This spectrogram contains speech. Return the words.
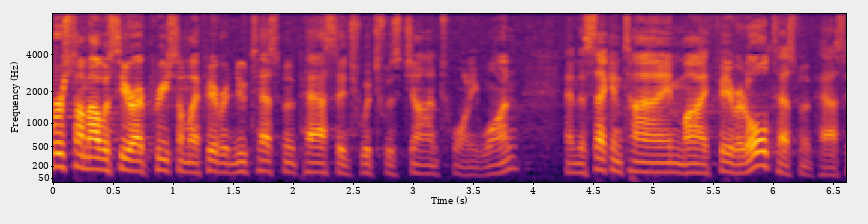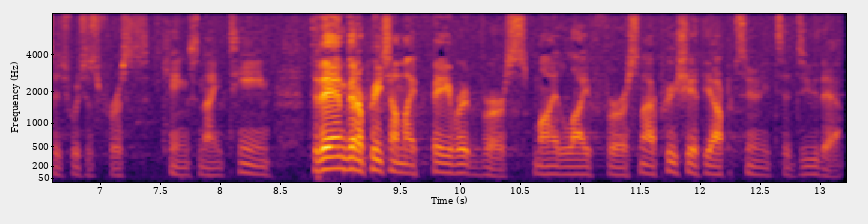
First time I was here, I preached on my favorite New Testament passage, which was John 21. And the second time, my favorite Old Testament passage, which is 1 Kings 19. Today, I'm going to preach on my favorite verse, my life verse, and I appreciate the opportunity to do that.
